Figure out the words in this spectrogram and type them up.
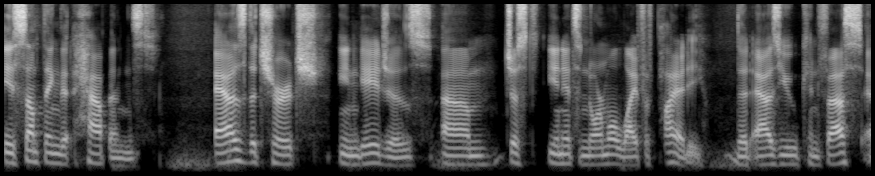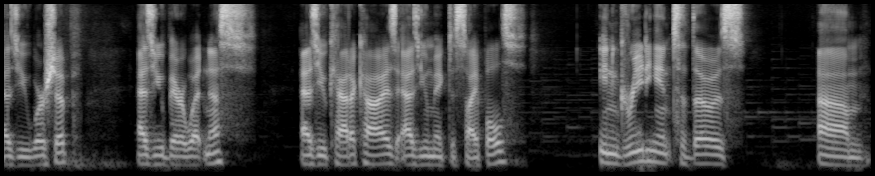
is something that happens as the church engages um, just in its normal life of piety. That as you confess, as you worship, as you bear witness, as you catechize, as you make disciples, ingredient to those um,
